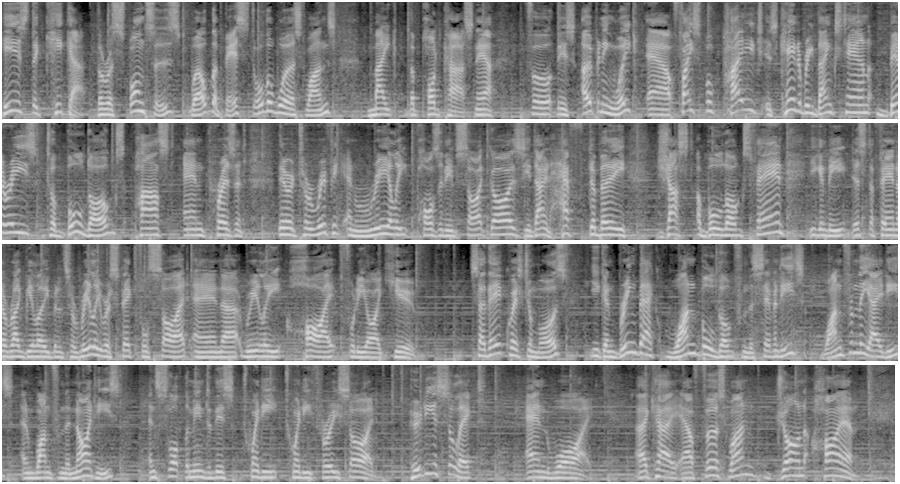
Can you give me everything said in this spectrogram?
Here's the kicker the responses, well, the best or the worst ones, make the podcast. Now, for this opening week, our Facebook page is Canterbury Bankstown Berries to Bulldogs, past and present. They're a terrific and really positive site, guys. You don't have to be just a Bulldogs fan. You can be just a fan of rugby league, but it's a really respectful site and uh, really high footy IQ. So their question was you can bring back one Bulldog from the 70s, one from the 80s, and one from the 90s and slot them into this 2023 side. Who do you select and why? Okay, our first one, John Hyam.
